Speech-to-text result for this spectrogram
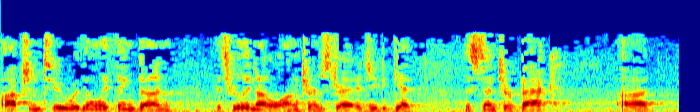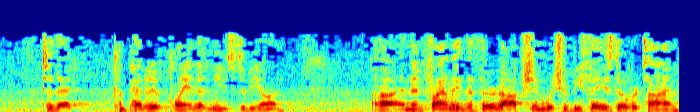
option two were the only thing done, it's really not a long-term strategy to get the center back uh, to that competitive plane that it needs to be on. Uh, and then finally, the third option, which would be phased over time,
